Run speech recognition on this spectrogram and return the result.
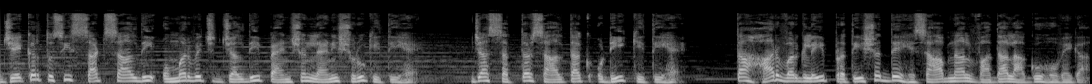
ਜੇਕਰ ਤੁਸੀਂ 60 ਸਾਲ ਦੀ ਉਮਰ ਵਿੱਚ ਜਲਦੀ ਪੈਨਸ਼ਨ ਲੈਣੀ ਸ਼ੁਰੂ ਕੀਤੀ ਹੈ ਜਾਂ 70 ਸਾਲ ਤੱਕ ਉਡੀਕ ਕੀਤੀ ਹੈ, ਤਾਂ ਹਰ ਵਰਗ ਲਈ ਪ੍ਰਤੀਸ਼ਤ ਦੇ ਹਿਸਾਬ ਨਾਲ ਵਾਧਾ ਲਾਗੂ ਹੋਵੇਗਾ,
